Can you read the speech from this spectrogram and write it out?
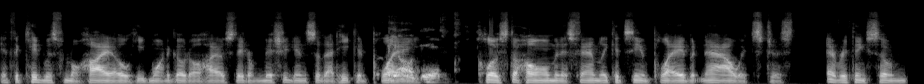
if the kid was from Ohio, he'd want to go to Ohio State or Michigan so that he could play close to home and his family could see him play. But now it's just everything's so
